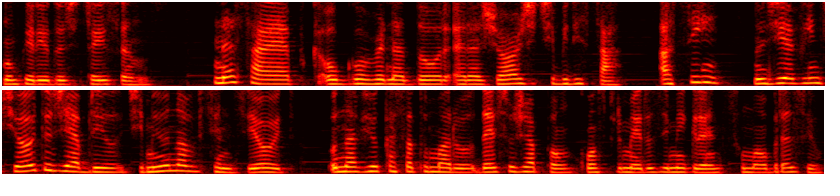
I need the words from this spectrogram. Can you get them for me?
num período de três anos. Nessa época, o governador era Jorge Tibiriçá. Assim, no dia 28 de abril de 1908, o navio Kasatomaru desce o Japão com os primeiros imigrantes rumo ao Brasil.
